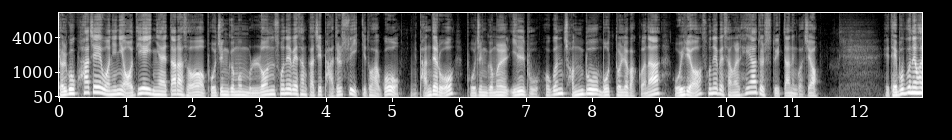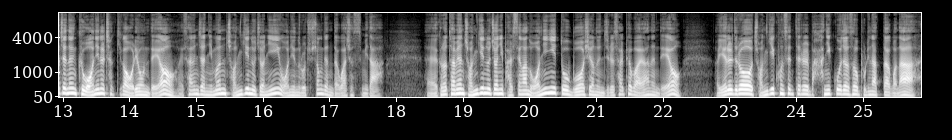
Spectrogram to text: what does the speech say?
결국 화재의 원인이 어디에 있냐에 따라서 보증금은 물론 손해배상까지 받을 수 있기도 하고 반대로 보증금을 일부 혹은 전부 못 돌려받거나 오히려 손해배상을 해야 될 수도 있다는 거죠. 대부분의 화재는 그 원인을 찾기가 어려운데요. 사연자님은 전기 누전이 원인으로 추정된다고 하셨습니다. 그렇다면 전기 누전이 발생한 원인이 또 무엇이었는지를 살펴봐야 하는데요. 예를 들어 전기 콘센트를 많이 꽂아서 불이 났다거나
